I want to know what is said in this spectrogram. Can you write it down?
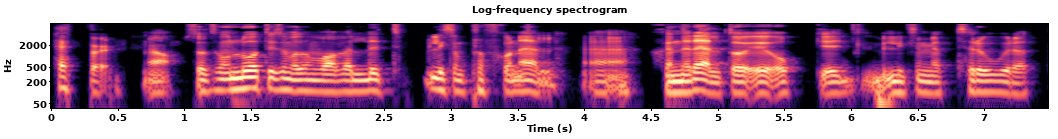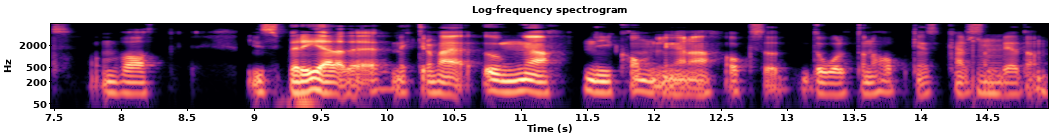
Hepburn. Ja, så att hon låter ju som att hon var väldigt liksom professionell eh, generellt och, och liksom jag tror att hon var inspirerade mycket de här unga nykomlingarna också, Dalton och Hopkins kanske som Mm. blev de,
